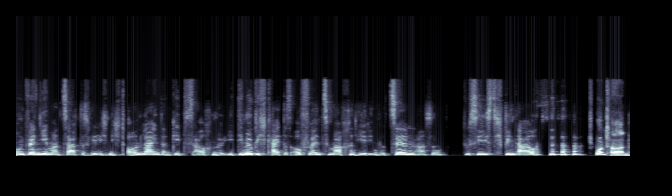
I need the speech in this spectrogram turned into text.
und wenn jemand sagt, das will ich nicht online, dann gibt es auch die Möglichkeit, das offline zu machen hier in Luzern. Also du siehst, ich bin da auch spontan.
